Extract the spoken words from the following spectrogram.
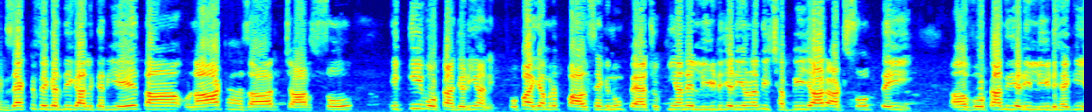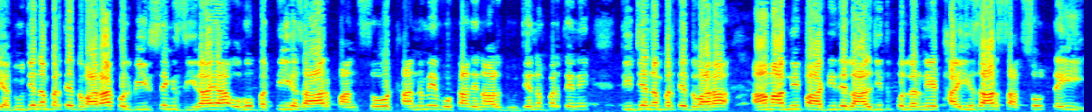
ਐਗਜ਼ੈਕਟ ਫਿਗਰ ਦੀ ਗੱਲ ਕਰੀਏ ਤਾਂ 59421 ਵੋਟਾਂ ਜਿਹੜੀਆਂ ਨੇ ਉਹ ਭਾਈ ਅਮਰਿਤਪਾਲ ਸਿੰਘ ਨੂੰ ਪੈ ਚੁੱਕੀਆਂ ਨੇ। ਲੀਡ ਜਿਹੜੀ ਉਹਨਾਂ ਦੀ 26823 ਅ, ਵੋਟਾਂ ਦੀ ਜਿਹੜੀ ਲੀਡ ਹੈਗੀ ਆ। ਦੂਜੇ ਨੰਬਰ ਤੇ ਦੁਬਾਰਾ ਕੁਲਬੀਰ ਸਿੰਘ ਜ਼ੀਰਾ ਆ, ਉਹ 32598 ਵੋਟਾਂ ਦੇ ਨਾਲ ਦੂਜੇ ਨੰਬਰ ਤੇ ਨੇ। ਤੀਜੇ ਨੰਬਰ ਤੇ ਦੁਬਾਰਾ ਆਮ ਆਦਮੀ ਪਾਰਟੀ ਦੇ ਲਾਲਜੀਤ ਭੁੱਲਰ ਨੇ 28723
